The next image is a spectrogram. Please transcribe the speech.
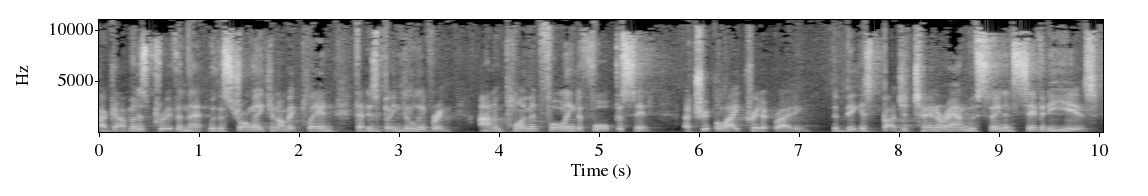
Our government has proven that with a strong economic plan that has been delivering. unemployment falling to 4%, a AAA credit rating, the biggest budget turnaround we've seen in 70 years.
